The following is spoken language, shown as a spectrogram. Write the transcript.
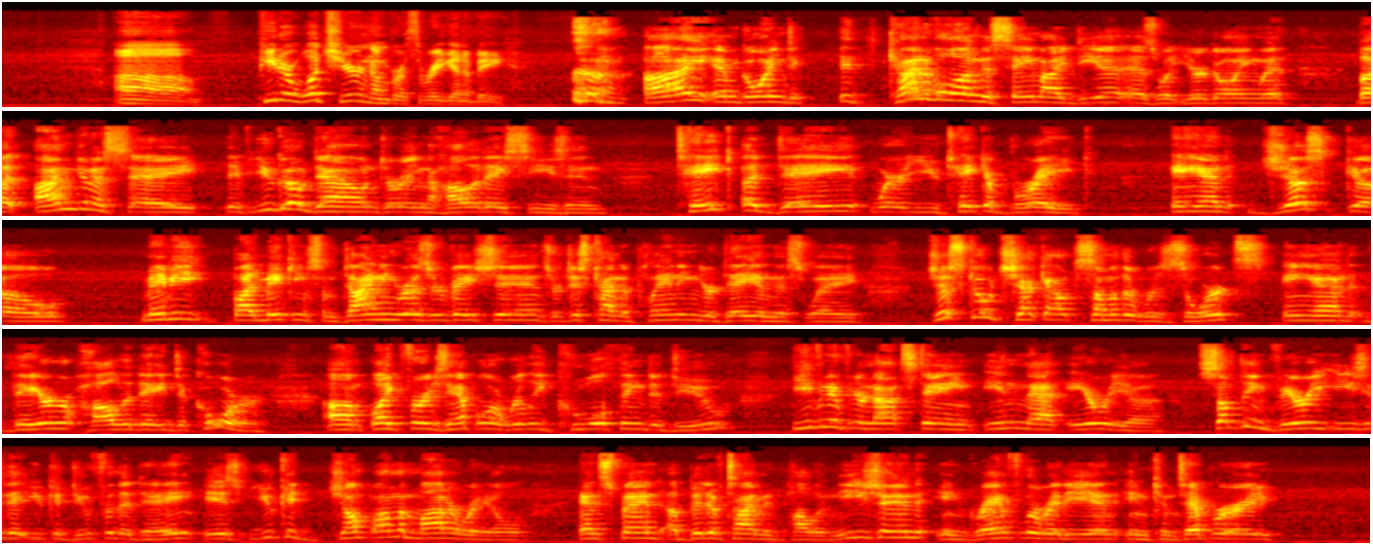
Um, Peter, what's your number three going to be? I am going to. It's kind of along the same idea as what you're going with, but I'm going to say if you go down during the holiday season, take a day where you take a break and just go maybe by making some dining reservations or just kind of planning your day in this way, just go check out some of the resorts and their holiday decor. Um, like, for example, a really cool thing to do, even if you're not staying in that area, something very easy that you could do for the day is you could jump on the monorail and spend a bit of time in Polynesian, in Grand Floridian, in Contemporary,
